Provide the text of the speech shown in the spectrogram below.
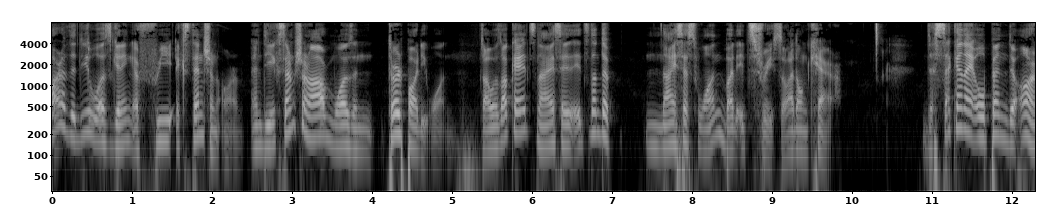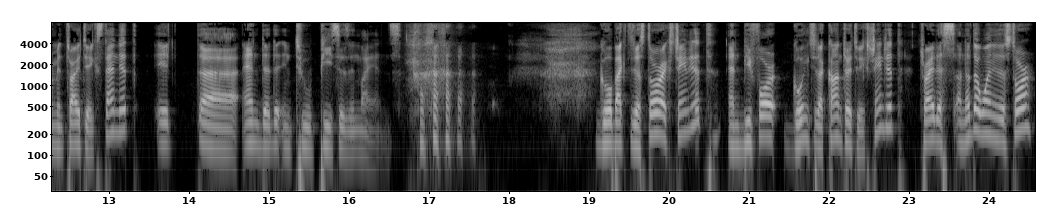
part of the deal was getting a free extension arm. And the extension arm was a third party one. So I was, okay, it's nice. It's not the nicest one, but it's free, so I don't care. The second I opened the arm and tried to extend it, it uh, ended in two pieces in my hands. Go back to the store, exchange it, and before going to the counter to exchange it, try this another one in the store.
